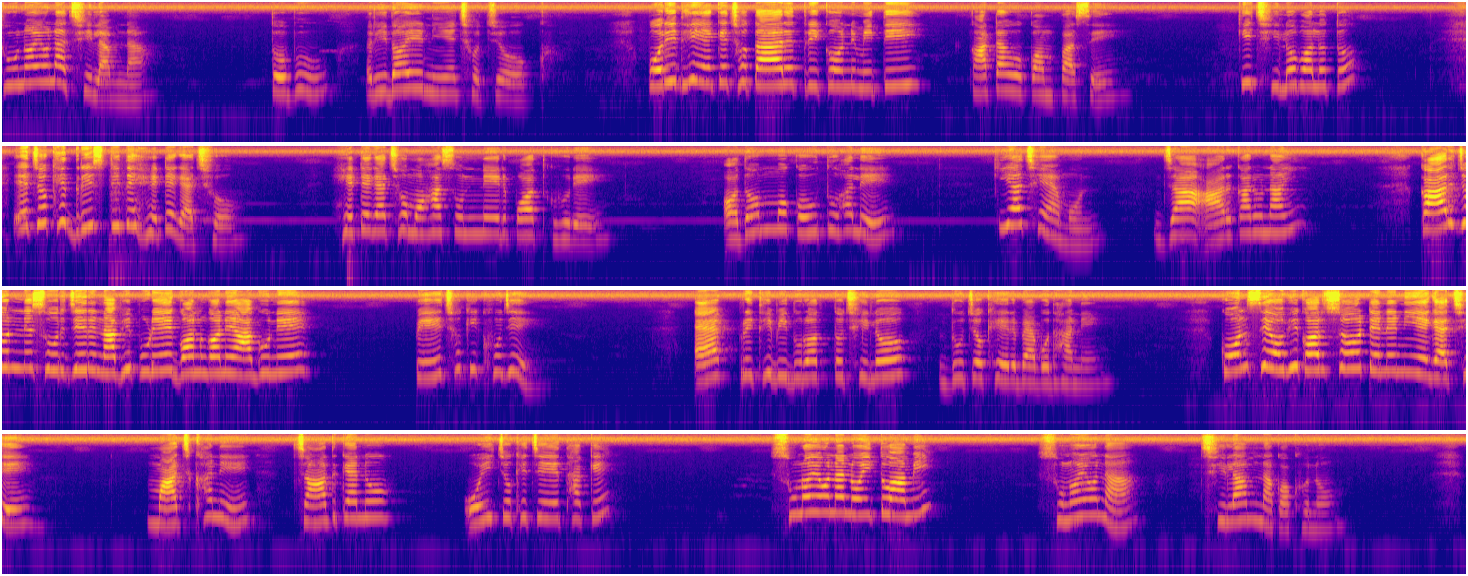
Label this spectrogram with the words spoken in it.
সুনয়না ছিলাম না। তবু হৃদয়ে নিয়েছ চোখ। পরিধি এঁকেছ তার ত্রিকোণমিতি কাঁটা ও কম্পাসে। কি ছিল বলো তো এ চোখে দৃষ্টিতে হেঁটে গেছো। হেঁটে গেছো মহাশূন্যের পথ ঘুরে। অদম্য কৌতূহলে কি আছে এমন, যা আর কারও নাই? কার জন্যে সূর্যের নাভি পুড়ে গনগনে আগুনে? পেয়েছ কি খুঁজে? এক পৃথিবী দূরত্ব ছিল দু চোখের ব্যবধানে। কোন সে অভিকর্ষ টেনে নিয়ে গেছে? মাঝখানে চাঁদ কেন ওই চোখে চেয়ে থাকে? শুনোয় না নই তো আমি? শুনোয় না, ছিলাম না কখনো।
